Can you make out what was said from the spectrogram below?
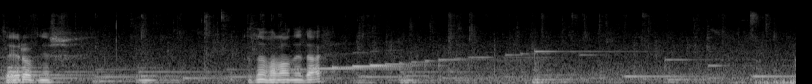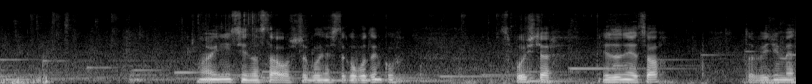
Tutaj również zawalony dach. No i nic nie zostało, szczególnie z tego budynku. Spójrzcie, jedynie co, to widzimy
